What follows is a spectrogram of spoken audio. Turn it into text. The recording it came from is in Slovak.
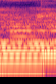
you.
